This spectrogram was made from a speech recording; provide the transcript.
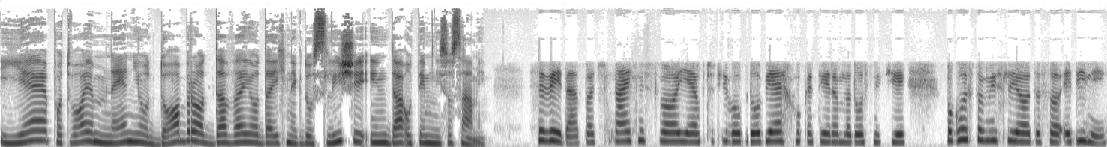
Je po tvojem mnenju dobro, da vejo, da jih nekdo sliši in da o tem niso sami? Seveda, pač najstništvo je občutljivo obdobje, v katerem mladostniki pogosto mislijo, da so edini,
